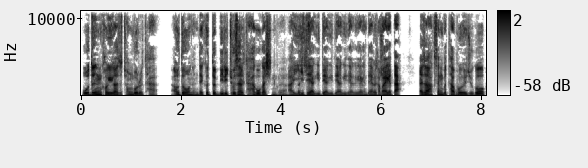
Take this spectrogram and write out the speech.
모든 거기 가서 정보를 다 얻어오는데 그것도 미리 조사를 다 하고 가시는 거예요. 음, 아, 이 그렇지. 대학, 이 대학, 이 대학, 이 대학, 이 대학 내가 그렇지. 가봐야겠다. 해서 학생부 다 보여주고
